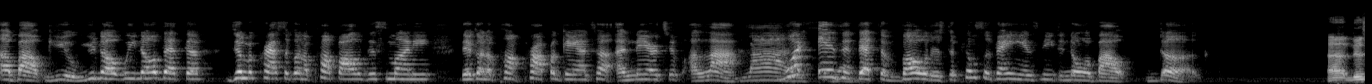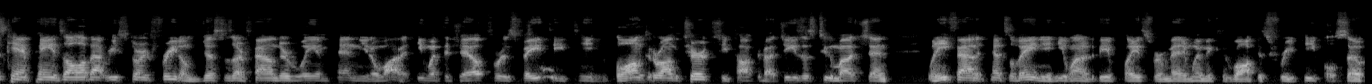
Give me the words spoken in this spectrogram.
about you? You know, we know that the Democrats are going to pump all of this money. They're going to pump propaganda, a narrative, a lie. Lies. What is yes. it that the voters, the Pennsylvanians, need to know about Doug? Uh, this campaign is all about restoring freedom, just as our founder William Penn, you know, wanted. He went to jail for his faith. He, he belonged to the wrong church. He talked about Jesus too much, and when he founded Pennsylvania, he wanted to be a place where men and women could walk as free people. So,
